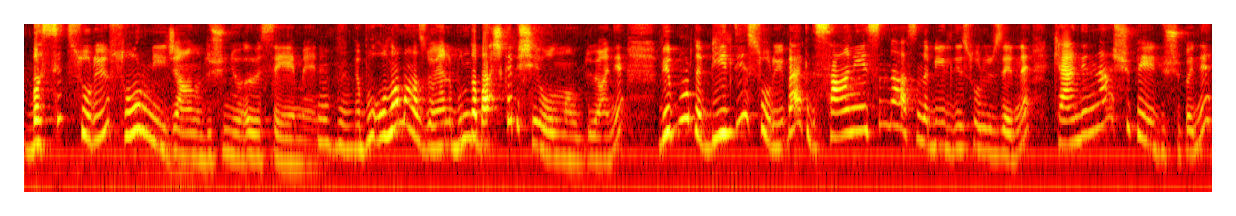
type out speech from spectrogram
basit soruyu sormayacağını düşünüyor ÖSYM'nin. Ya bu olamaz diyor. Yani bunda başka bir şey olmalı diyor hani. Ve burada bildiği soruyu belki de saniyesinde aslında bildiği soru üzerine kendinden şüpheye düşüp hani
